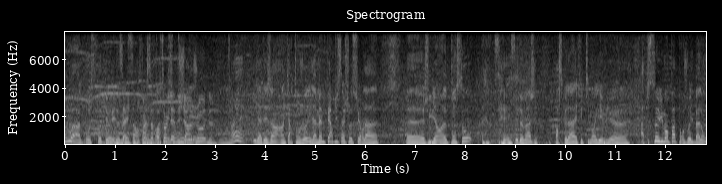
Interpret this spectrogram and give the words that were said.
ou à grosse faute de, de Mensa, il faut fois, attention, il a déjà un est- jaune. Ouais, il a déjà un carton jaune. Il a même perdu sa chaussure là. Euh, Julien euh, Ponceau, c'est dommage parce que là, effectivement, il est venu euh, absolument pas pour jouer le ballon.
